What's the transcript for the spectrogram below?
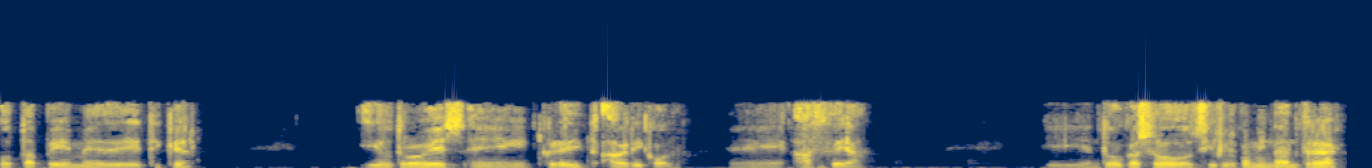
JPM de ticker, y otro es eh, Credit Agricole, eh, ACA. Y en todo caso, si recomienda entrar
